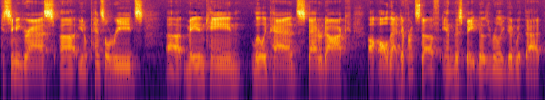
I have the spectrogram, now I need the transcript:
Kissimmee grass, uh, you know, pencil reeds, uh, maiden cane, lily pads, spatterdock, uh, all that different stuff. And this bait does really good with that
